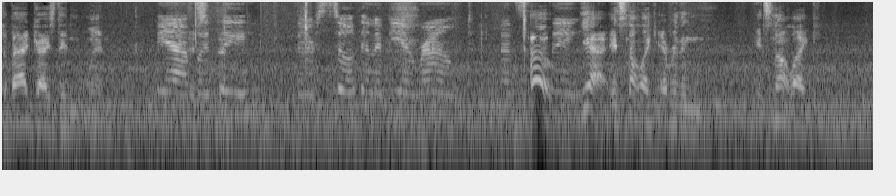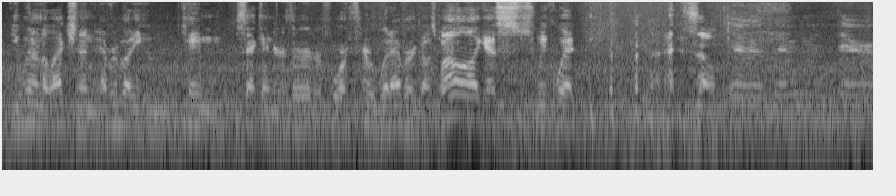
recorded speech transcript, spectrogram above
the bad guys didn't win. Yeah, It's but the- they they're still gonna be around. That's Oh, thing. yeah. It's not like everything. It's not like you win an election and everybody who came second or third or fourth or whatever goes, well, I guess we quit. so Their their their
